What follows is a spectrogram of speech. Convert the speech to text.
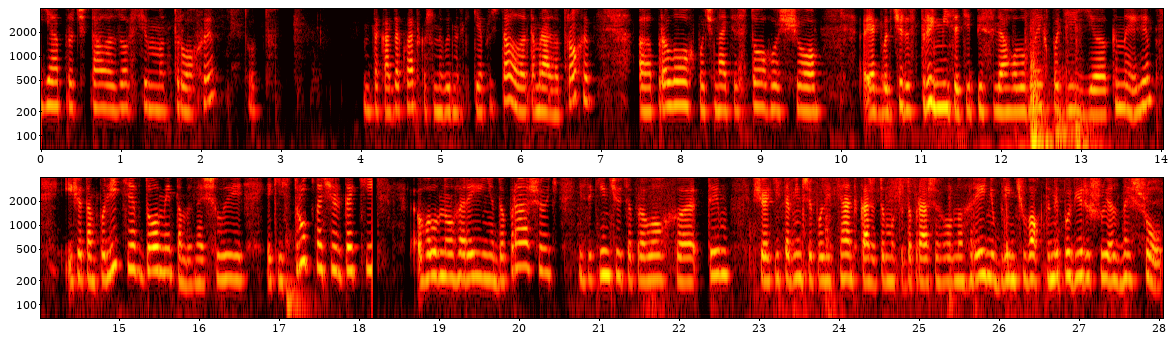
Я прочитала зовсім трохи. Тут така закладка, що не видно, скільки я прочитала, але там реально трохи. Е, Пролог починається з того, що е, якби через три місяці після головних подій е, книги, і що там поліція в домі, там знайшли якийсь труп на чердакі. Головну героїню допрашують, і закінчується пролог тим, що якийсь там інший поліціянт каже, тому що допрашує головну героїню, блін, чувак, ти не повіриш, що я знайшов.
